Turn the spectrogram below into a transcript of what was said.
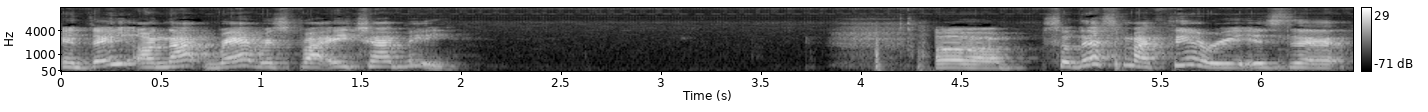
and they are not ravaged by HIV. Um, so that's my theory is that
